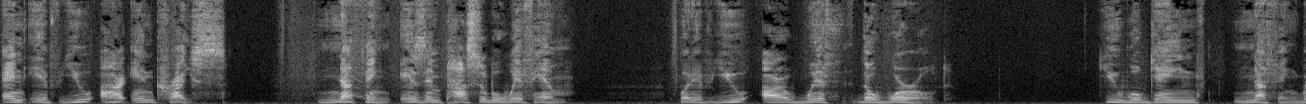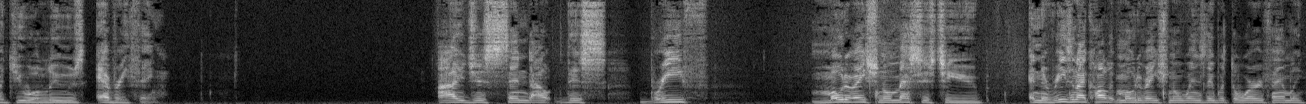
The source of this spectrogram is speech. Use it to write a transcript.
And if you are in Christ, nothing is impossible with him. But if you are with the world, you will gain nothing, but you will lose everything. I just send out this brief motivational message to you. And the reason I call it Motivational Wednesday with the Word family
